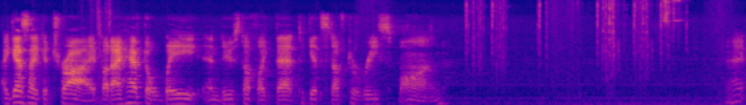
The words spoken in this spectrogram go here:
I guess I could try, but I have to wait and do stuff like that to get stuff to respawn. Okay.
